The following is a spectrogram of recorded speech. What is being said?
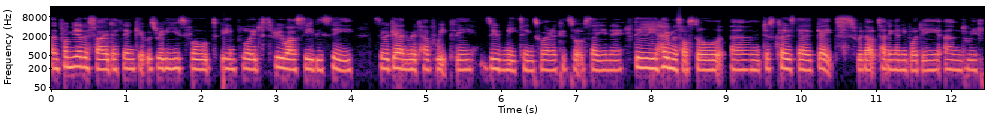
And from the other side, I think it was really useful to be employed through our CVC so again, we'd have weekly Zoom meetings where I could sort of say, you know, the homeless hostel um, just closed their gates without telling anybody, and we've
